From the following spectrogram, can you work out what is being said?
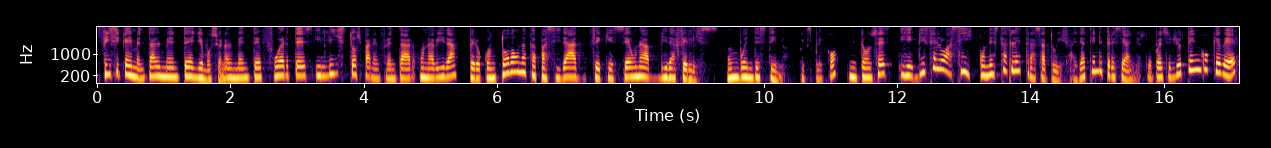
física y mentalmente y emocionalmente fuertes y listos para enfrentar una vida, pero con toda una capacidad de que sea una vida feliz, un buen destino. ¿Me explico? Entonces, y díselo así, con estas letras a tu hija. Ya tiene 13 años. Le puedes decir, yo tengo que ver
